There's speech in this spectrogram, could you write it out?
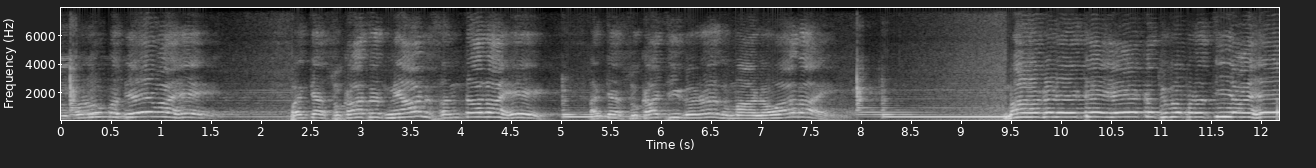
सुखरूप देव आहे. पण त्या सुखाचं ज्ञान संतान आहे. आणि त्या सुखाची गरज मानवाला आहे. मागणे ते एक प्रती आहे.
